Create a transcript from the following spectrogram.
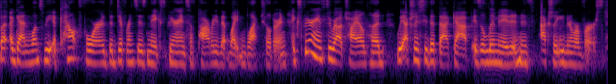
But again, once we account for the differences in the experience of poverty that white and black children experience throughout childhood, we actually see that that gap is eliminated and is actually even reversed.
